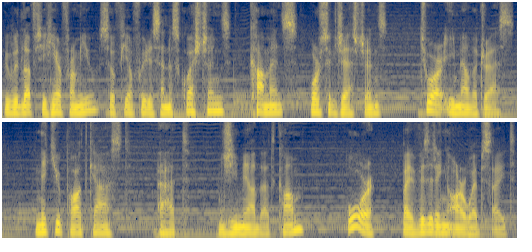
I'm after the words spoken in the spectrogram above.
We would love to hear from you, so feel free to send us questions, comments, or suggestions to our email address, nicupodcast at gmail.com, or by visiting our website,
